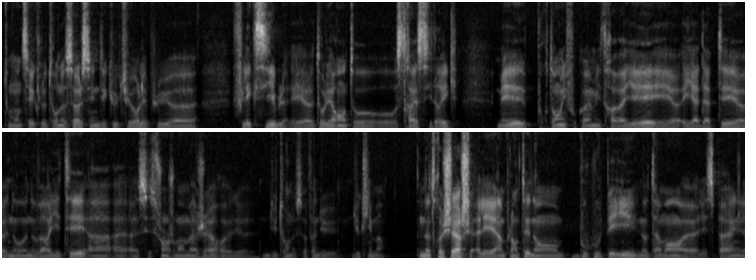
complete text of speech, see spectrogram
Tout le monde sait que le tournesol, c'est une des cultures les plus flexibles et tolérantes au stress hydrique. Mais pourtant, il faut quand même y travailler et, euh, adapter euh, nos, variétés à, ces changements majeurs euh, du tournesol, enfin du, climat. Notre recherche, elle est implantée dans beaucoup de pays, notamment l'Espagne,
